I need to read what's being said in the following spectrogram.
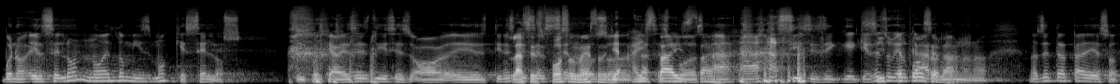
Bueno, el celo no es lo mismo que celos. Sí, porque a veces dices, oh, eh, tienes las que ser esposas celoso, ya, ahí está, ahí está. Ajá, sí, sí, sí, que, que se subió al carro. No, no, no. No se trata de eso.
